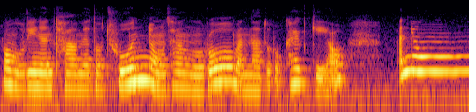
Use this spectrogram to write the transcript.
그럼 우리는 다음에 더 좋은 영상으로 만나도록 할게요. 안녕!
